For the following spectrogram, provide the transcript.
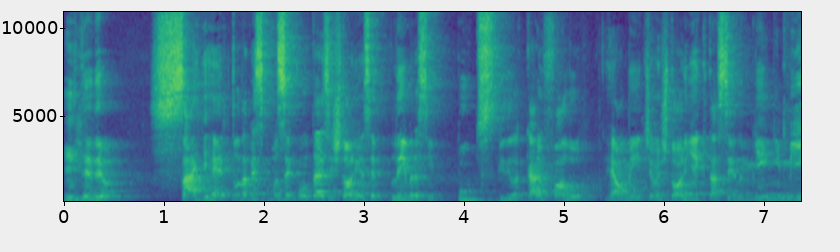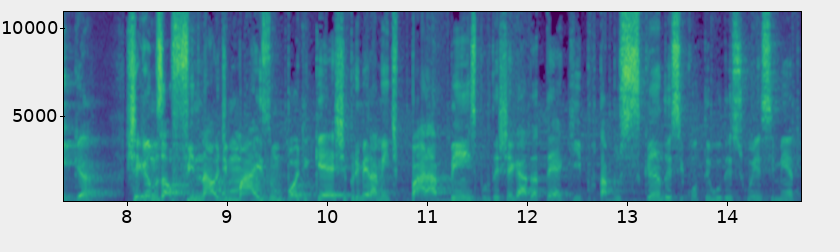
Entendeu? Sai de reto. Toda vez que você contar essa historinha, você lembra assim, putz, grila, Caio falou. Realmente, é uma historinha que está sendo minha inimiga. Chegamos ao final de mais um podcast. Primeiramente, parabéns por ter chegado até aqui, por estar buscando esse conteúdo, esse conhecimento.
